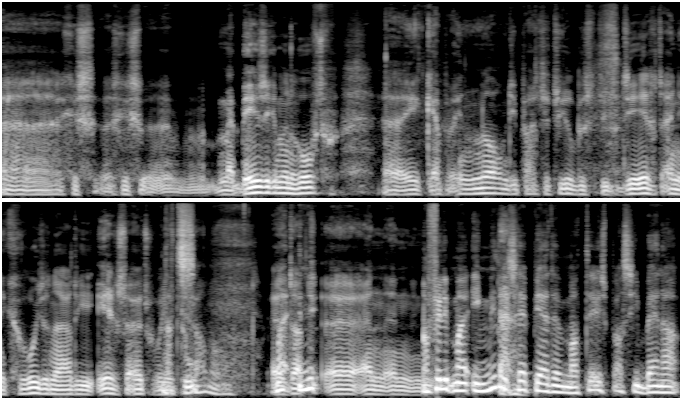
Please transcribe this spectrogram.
uh, mee bezig in mijn hoofd. ik heb enorm die partituur bestudeerd en ik groeide naar die eerste uitvoering dat toe. Zal wel. Maar, dat, nu, en, en, maar Filip, maar inmiddels heb jij de Matthäus-passie bijna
